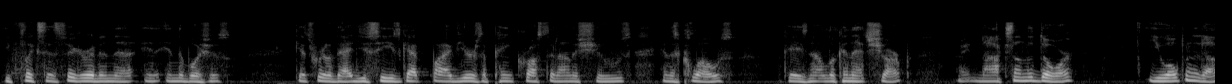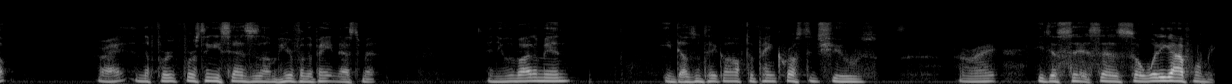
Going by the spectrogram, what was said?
he flicks his cigarette in the in, in the bushes gets rid of that. You see he's got five years of paint crusted on his shoes and his clothes. Okay, he's not looking that sharp. Right, knocks on the door. You open it up. All right, and the first, first thing he says is, "I'm here for the painting estimate." And you invite him in. He doesn't take off the paint crusted shoes. All right, he just say, says, "So what do you got for me?"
